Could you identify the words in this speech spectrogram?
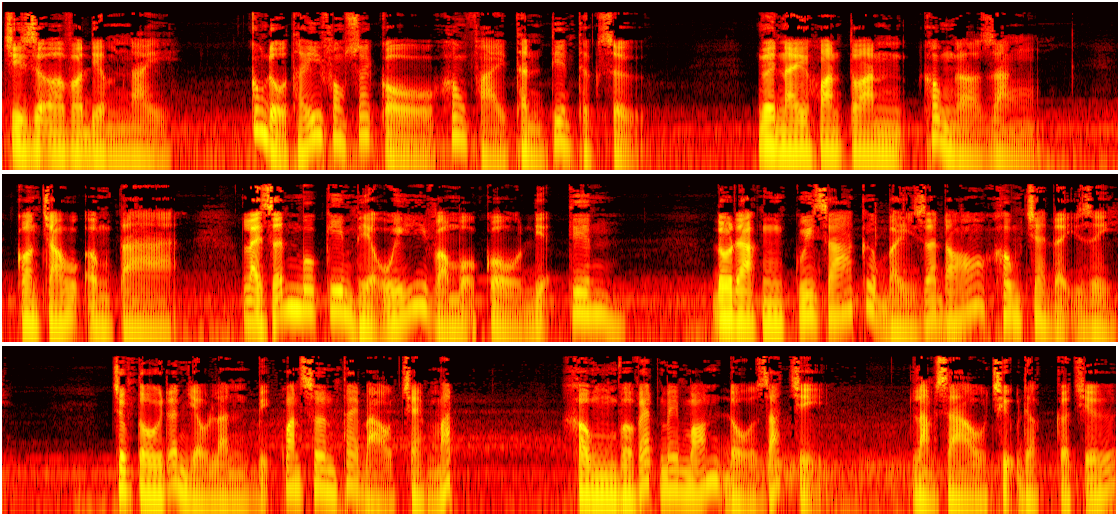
chỉ dựa vào điểm này, cũng đủ thấy phong xoách cổ không phải thần tiên thực sự. Người này hoàn toàn không ngờ rằng con cháu ông ta lại dẫn Mộ Kim Hiểu Úy vào mộ cổ địa tiên. Đồ đạc quý giá cứ bày ra đó không che đậy gì. Chúng tôi đã nhiều lần bị Quan Sơn thay bảo chẻ mắt, không vơ vét mấy món đồ giá trị, làm sao chịu được cơ chứ?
